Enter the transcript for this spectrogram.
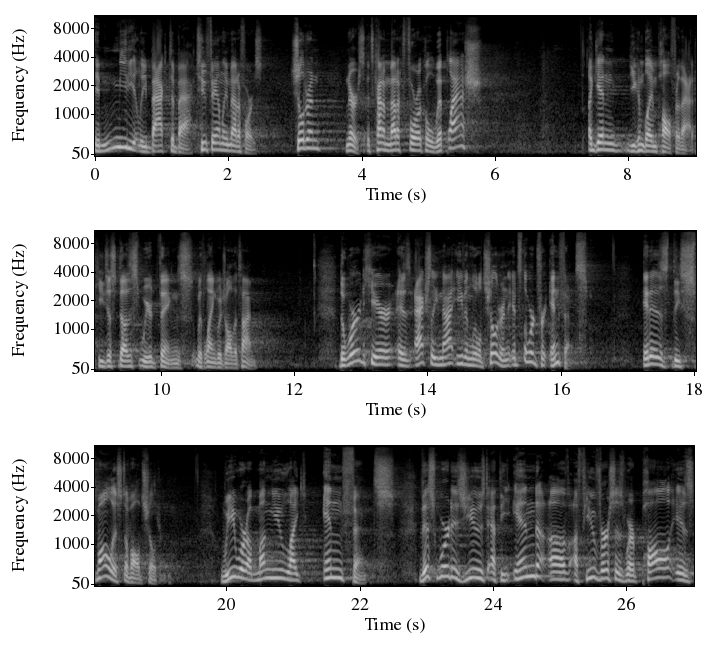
immediately back to back, two family metaphors children, nurse. It's kind of metaphorical whiplash Again, you can blame Paul for that. He just does weird things with language all the time. The word here is actually not even little children, it's the word for infants. It is the smallest of all children. We were among you like infants. This word is used at the end of a few verses where Paul is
